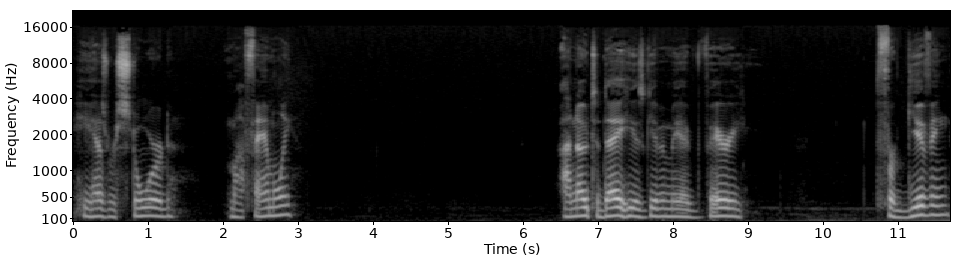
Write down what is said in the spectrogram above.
He has restored my family. I know today He has given me a very forgiving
